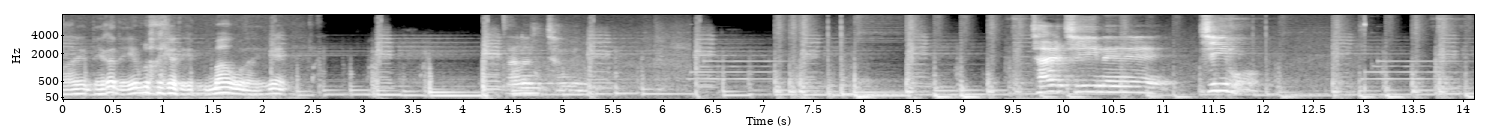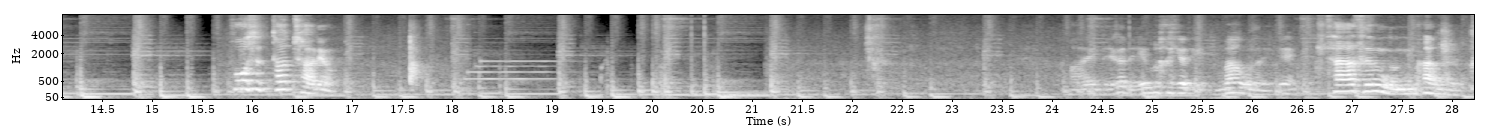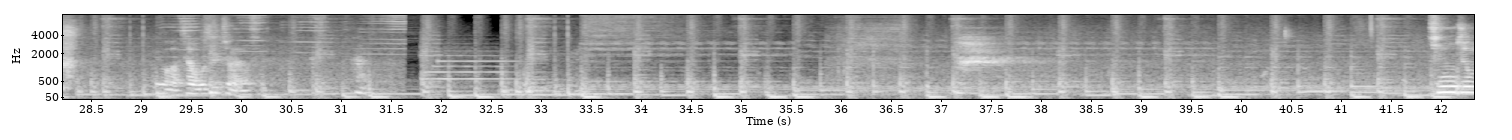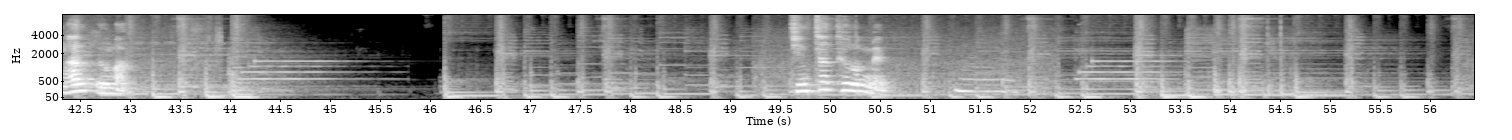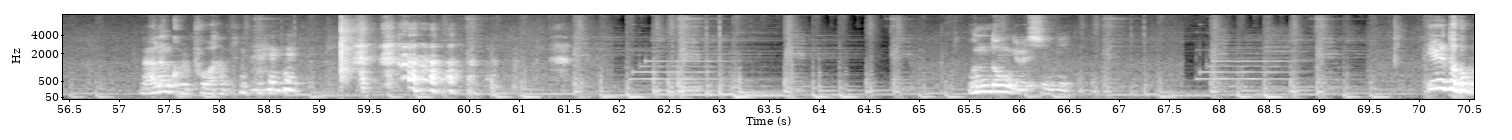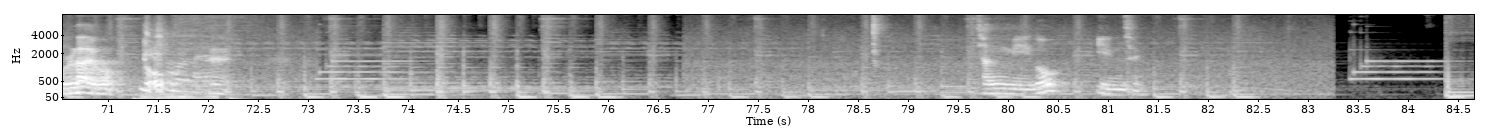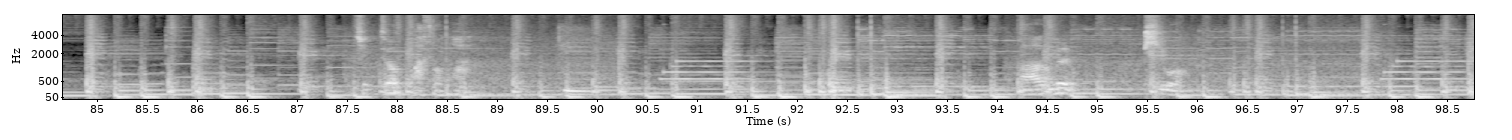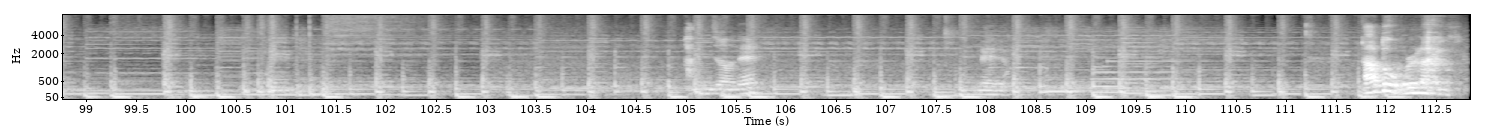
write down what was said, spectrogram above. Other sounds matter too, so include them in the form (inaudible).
아 내가 내 입으로 하기가 되게 민망하구나 이게. 나는 장민호. 잘 지내지 뭐. 포스터 촬영. 아 내가 내 입으로 하기가 되게 민망하구나 이게. 사슴 눈망울 이거 봐, 잘 웃을 줄 알았어 진중한 음악. 진짜 트롯맨. 음, 나는 골프왕 (laughs) (laughs) 운동 열심히 1도 몰라요 저도 몰라요. 네. 장민호 인생 직접 와서 봐 음, 마음을 비워. 반전의 매력. 나도 몰라요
